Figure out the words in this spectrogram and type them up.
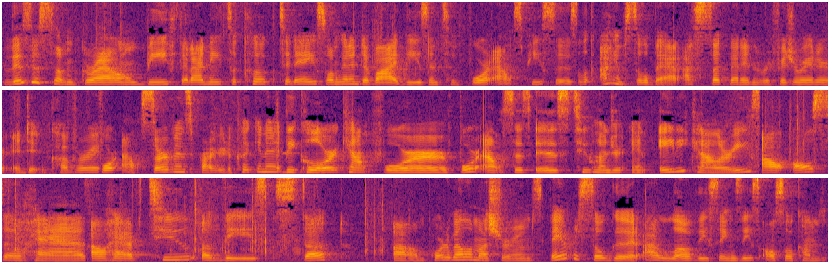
this is some ground beef that I need to cook today. So I'm gonna divide these into four ounce pieces. Look, I am so bad. I stuck that in the refrigerator and didn't cover it. Four ounce servings prior to cooking it. The caloric count for four ounces is 280 calories. I'll also have, I'll have two of these stuffed um, portobello mushrooms. They are so good. I love these things. These also come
